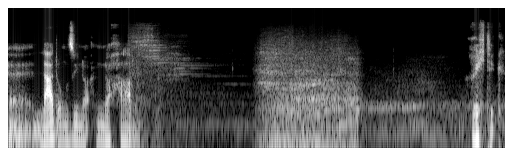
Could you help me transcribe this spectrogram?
äh, Ladung sie no noch haben. Richtig.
